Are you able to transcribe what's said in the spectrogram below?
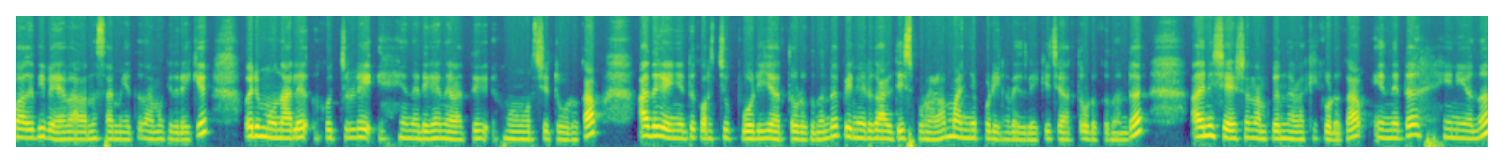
പകുതി വേവാകുന്ന സമയത്ത് നമുക്കിതിലേക്ക് ഒരു മൂന്നാൽ കൊച്ചുള്ളി നെടുക നിളത്തി മുറിച്ചിട്ട് കൊടുക്കാം. അത് കഴിഞ്ഞിട്ട് കുറച്ച് ഉപ്പുപൊടി ചേർത്ത് കൊടുക്കുന്നുണ്ട്. പിന്നെ ഒരു കാൽ ടീസ്പൂണോളം മഞ്ഞൾപ്പൊടിയും കൂടെ ഇതിലേക്ക് ചേർത്ത് കൊടുക്കുന്നുണ്ട്. അതിന് ശേഷം നമുക്ക് ഇളക്കി കൊടുക്കാം. എന്നിട്ട് ഇനിയൊന്ന്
